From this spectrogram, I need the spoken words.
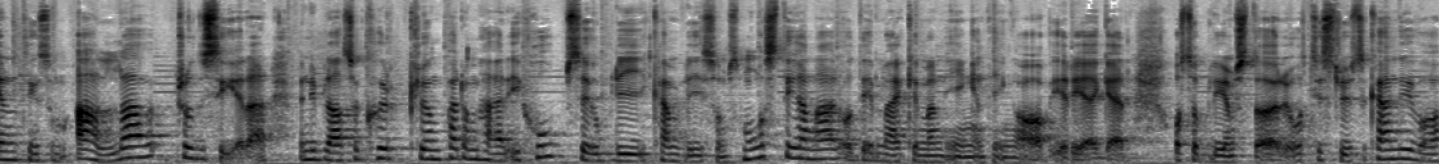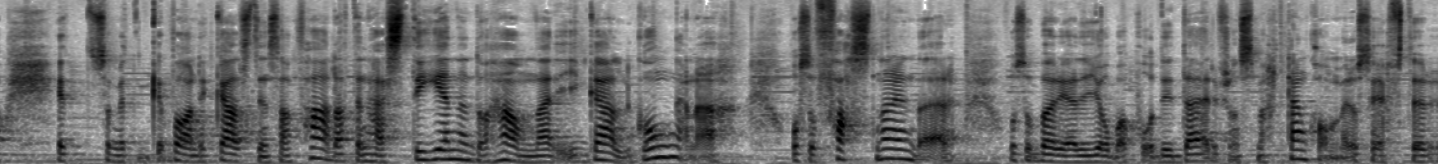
är någonting som alla producerar. Men ibland så klumpar de här ihop sig och bli, kan bli som små stenar och det märker man ingenting av i regel. Och så blir de större och till slut så kan det ju vara ett, som ett vanligt gallstensanfall att den här stenen då hamnar i gallgångarna och så fastnar den där och så börjar det jobba på. Det är därifrån smärtan kommer och så efter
